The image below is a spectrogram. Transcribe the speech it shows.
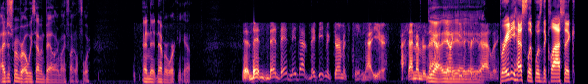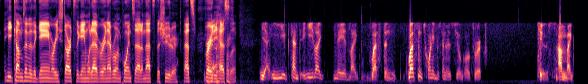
I just remember always having Baylor in my Final Four, and it never working out. Yeah, they they they had made that they beat McDermott's team that year. I, I remember that. Yeah, yeah, like, yeah, yeah, yeah. badly. Brady Heslip was the classic. He comes into the game or he starts the game, whatever, and everyone points at him. That's the shooter. That's Brady Yeah. Heslip. Yeah, he attempted. He like made like less than less than twenty percent of his field goals were twos. I'm like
